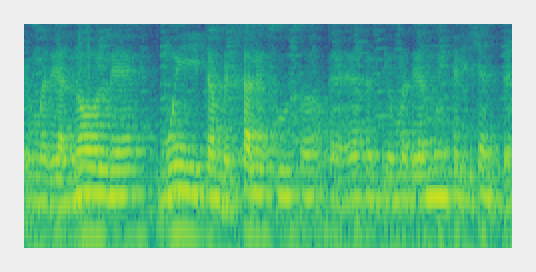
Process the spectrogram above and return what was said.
Es un material noble, muy transversal en su uso, en ese sentido un material muy inteligente.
